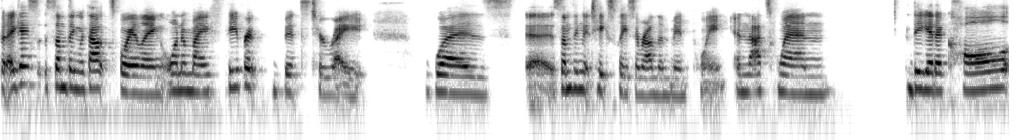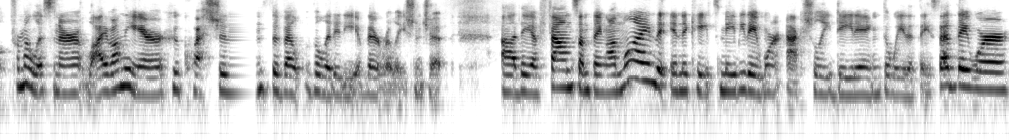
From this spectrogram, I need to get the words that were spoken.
but I guess something without spoiling, one of my favorite bits to write was uh, something that takes place around the midpoint. And that's when they get a call from a listener live on the air who questions the validity of their relationship. Uh, they have found something online that indicates maybe they weren't actually dating the way that they said they were.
